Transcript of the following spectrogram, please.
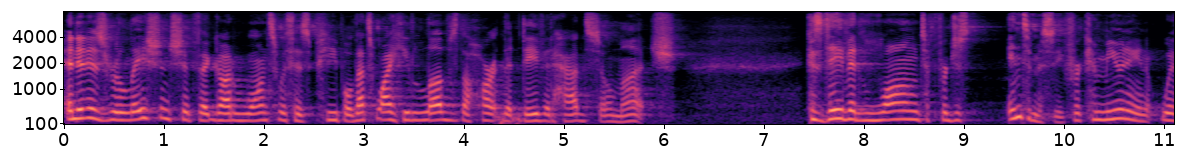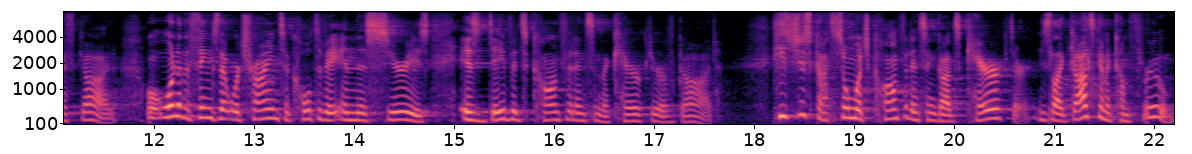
And it is relationship that God wants with his people. That's why he loves the heart that David had so much. Because David longed for just intimacy, for communing with God. Well, one of the things that we're trying to cultivate in this series is David's confidence in the character of God. He's just got so much confidence in God's character. He's like, God's going to come through.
